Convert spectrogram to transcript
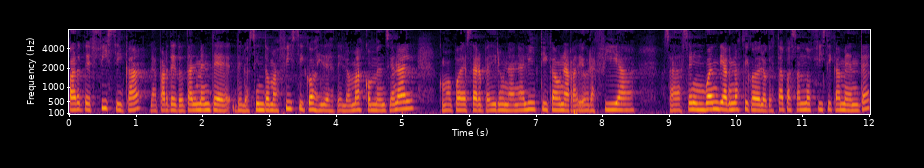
parte física, la parte totalmente de los síntomas físicos y desde lo más convencional, como puede ser pedir una analítica, una radiografía, o sea, hacer un buen diagnóstico de lo que está pasando físicamente,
